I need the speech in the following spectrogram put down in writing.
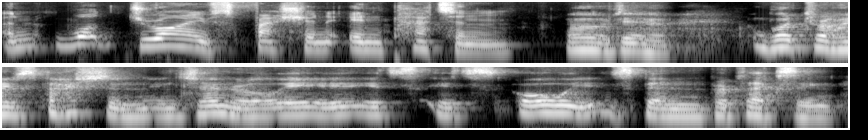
And what drives fashion in pattern? Oh dear. What drives fashion in general? It's, it's always been perplexing.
